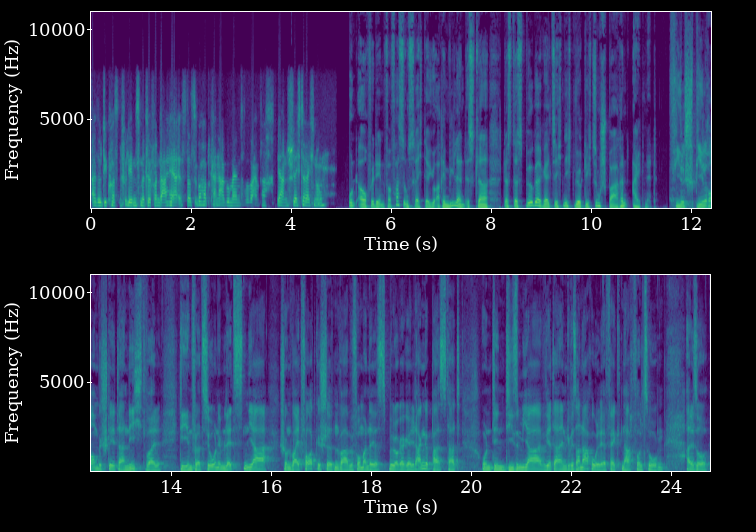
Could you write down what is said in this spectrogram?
also die Kosten für Lebensmittel. Von daher ist das überhaupt kein Argument. Das ist einfach ja, eine schlechte Rechnung. Und auch für den Verfassungsrechter Joachim Wieland ist klar, dass das Bürgergeld sich nicht wirklich zum Sparen eignet. Viel Spielraum besteht da nicht, weil die Inflation im letzten Jahr schon weit fortgeschritten war, bevor man das Bürgergeld angepasst hat. Und in diesem Jahr wird da ein gewisser Nachholeffekt nachvollzogen. Also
